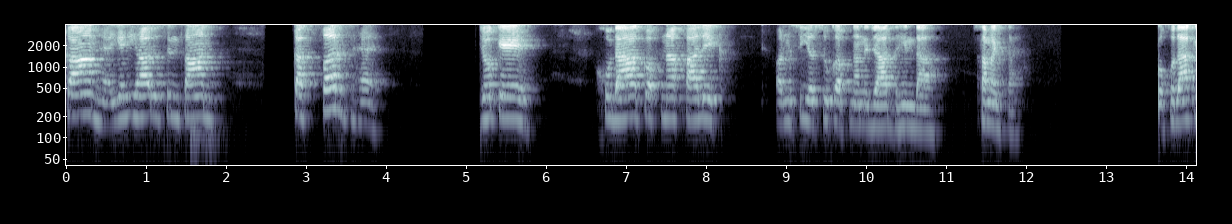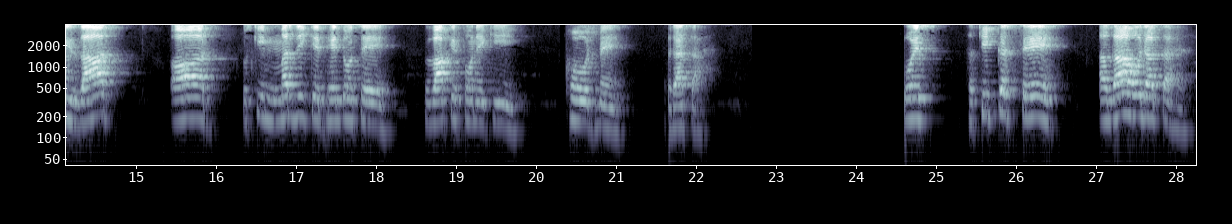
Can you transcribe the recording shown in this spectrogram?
काम है, यही हर उस इंसान का फ़र्ज़ है, जो कि खुदा को अपना खालिक और मसीह यसु को अपना निजात दहिंदा समझता है। वो खुदा की जात और उसकी मर्ज़ी के भेदों से वाकिफ होने की खोज में रहता है। वो इस हकीकत से आगाह हो जाता है।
